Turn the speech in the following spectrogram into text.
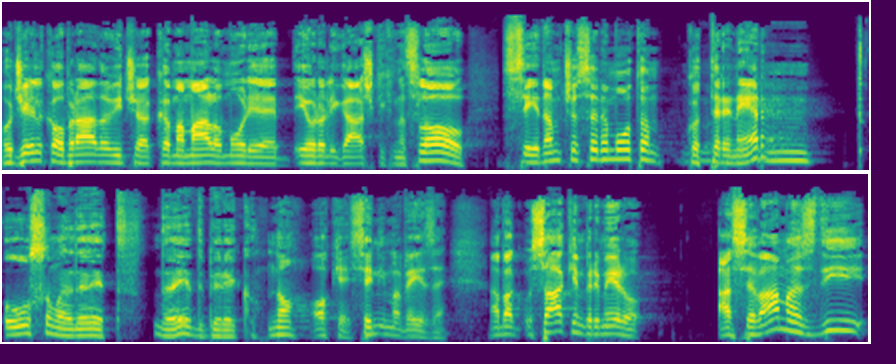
od Željka Obradoviča, ki ima malo morje evroligaških naslovov, sedem, če se ne motim, kot trener. Osem ali devet, devet bi rekel. No, ok, se nima veze. Ampak v vsakem primeru, a se vama zdi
